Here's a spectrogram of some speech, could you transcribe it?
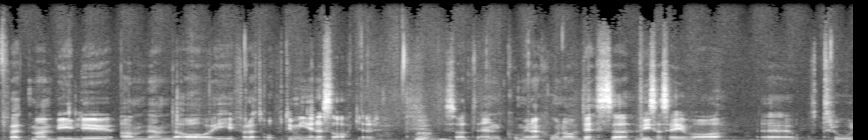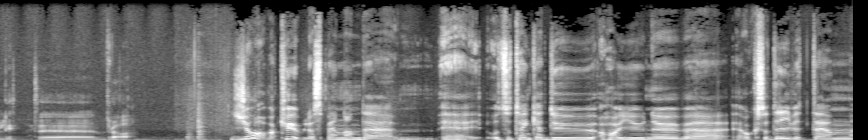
för att man vill ju använda AI för att optimera saker. Mm. Så att en kombination av dessa visar sig vara eh, otroligt eh, bra. Ja, vad kul och spännande. och så tänker jag att du har ju nu också drivit en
